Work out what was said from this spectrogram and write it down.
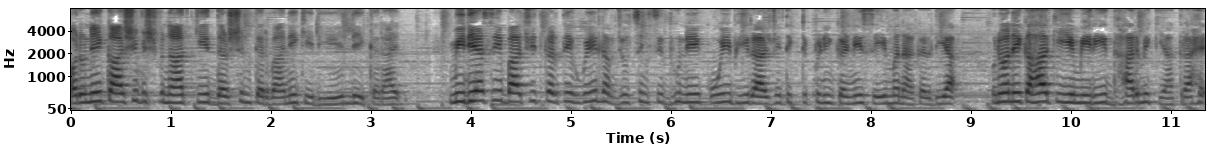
और उन्हें काशी विश्वनाथ के दर्शन करवाने के लिए लेकर आए। मीडिया से बातचीत करते हुए नवजोत सिंह सिद्धू ने कोई भी राजनीतिक टिप्पणी करने से मना कर दिया। उन्होंने कहा कि ये मेरी धार्मिक यात्रा है।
